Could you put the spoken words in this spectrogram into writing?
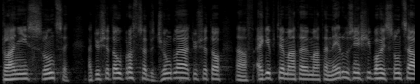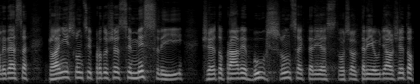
klaní slunci. Ať už je to uprostřed džungle, ať už je to eh, v Egyptě, máte, máte nejrůznější bohy slunce a lidé se klaní slunci, protože si myslí, že je to právě Bůh slunce, který je stvořil, který je udělal, že je to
